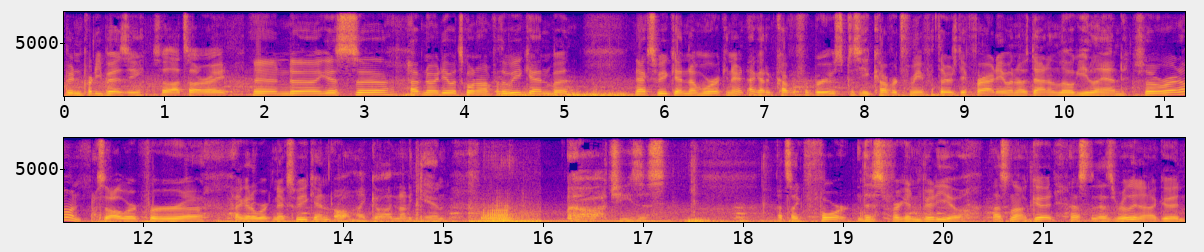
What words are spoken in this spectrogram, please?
been pretty busy, so that's all right. And uh, I guess uh, I have no idea what's going on for the weekend, but Next weekend I'm working it. I got to cover for Bruce because he covered for me for Thursday, Friday when I was down in Logie Land. So right on. So I'll work for. Uh, I got to work next weekend. Oh my God, not again. Oh Jesus. That's like for this friggin' video. That's not good. That's that's really not good.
